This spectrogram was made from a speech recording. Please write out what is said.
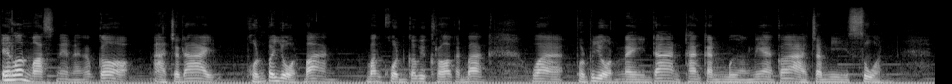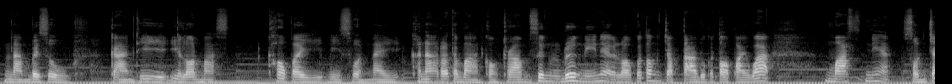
เอลอนมัสเนี่ยนะครับก็อาจจะได้ผลประโยชน์บ้าง บางคนก็วิเคราะห์กันบ้าง ว่าผลประโยชน์ในด้านทางการเมืองเนี่ยก็อาจจะมีส่วนนำไปสู่การที่อีลอนมัสเข้าไปมีส่วนในคณะรัฐบาลของทรัมป์ซึ่งเรื่องนี้เนี่ยเราก็ต้องจับตาดูกันต่อไปว่ามัสเนี่ยสนใจ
